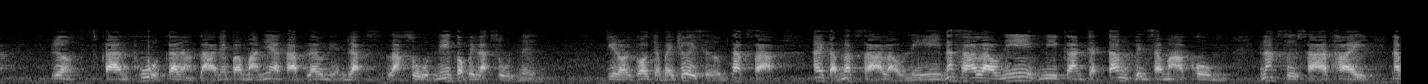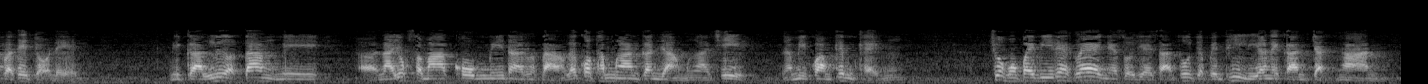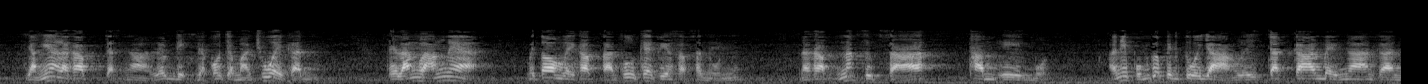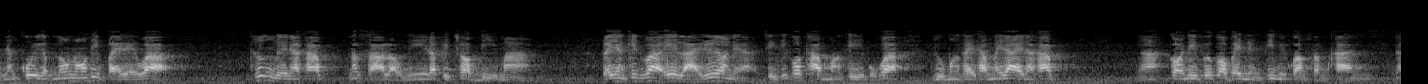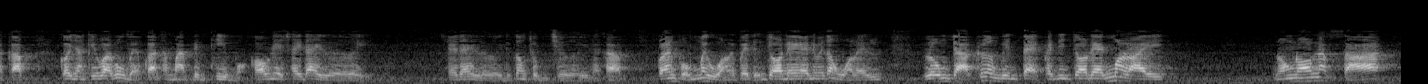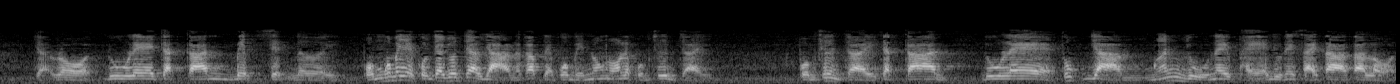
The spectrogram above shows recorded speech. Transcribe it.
เรื่องการพูดการต่างๆในประมาณนี้ครับ แล้วเนี่ยหลักหลักสูตรนี้ก็เป็นหลักสูตรหนึ่งที่เราก็จะไปช่วยเสริมทักษะ ให้กับนักศึกษาเหล่านี้ นักศึกษาเหล่านี้มีการจัดตั้งเป็นสมาคม นักศึกษาไทยในประเทศจอร์แดน มีการเลือกตั้งมีนายกสมาคมมีนายต่างๆ แล้วก็ทำงานกันอย่างมืออาชีพนะมีความเข้มแข็ง ช่วงผมไปปีแรกๆเนี่ยส่วนใหญ่สารทูตจะเป็นพี่เลี้ยงในการจัดงาน อย่างนี้แหละครับ จัดงานแล้วเด็กเด็กก็จะมาช่วยกัน แต่หลังๆเนี่ยไม่ต้องเลยครับสารทูตแค่เพียงสนับสนุนนะครับ นักศึกษา ทำเองหมด อันนี้ผมก็เป็นตัวอย่างเลย จัดการแบ่งงานกัน ยังคุยกับน้องๆที่ไปเลยว่า ทึ่งเลยนะครับ นักศึกษาเหล่านี้รับผิดชอบดีมาก และยังคิดว่าเอ๊หลายเรื่องเนี่ย สิ่งที่เขาทาบางทีผมว่าอยู่เมืองไทยทำไม่ได้นะครับนะก็นี่เพื่อก็เป็นหนึ่งที่มีความสำคัญนะครับ ก็ยังคิดว่ารูปแบบการทำงานเป็นทีมของเขาเนี่ยใช้ได้เลย ใช้ได้เลยต้องชมเชยนะครับ เพราะฉะนั้นผมไม่ห่วงเลยไปถึงจอแดนไม่ต้องห่วงอะไร ลงจากเครื่องบินแตกแผ่นดินจอแดนเมื่อไหร่น้องๆนักศึกษาจะรอดูแลจัดการเบ็ดเสร็จเลย ผมก็ไม่ใช่คนเจ้ายศเจ้าอย่างนะครับ แต่ผมเห็นน้องๆ แล้วผมชื่นใจ ผมชื่นใจจัดการดูแลทุกอย่างเหมือนอยู่ในแผนอยู่ในสายตาตลอด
